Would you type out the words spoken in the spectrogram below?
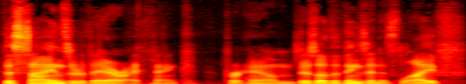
the signs are there, I think, for him. There's other things in his life.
